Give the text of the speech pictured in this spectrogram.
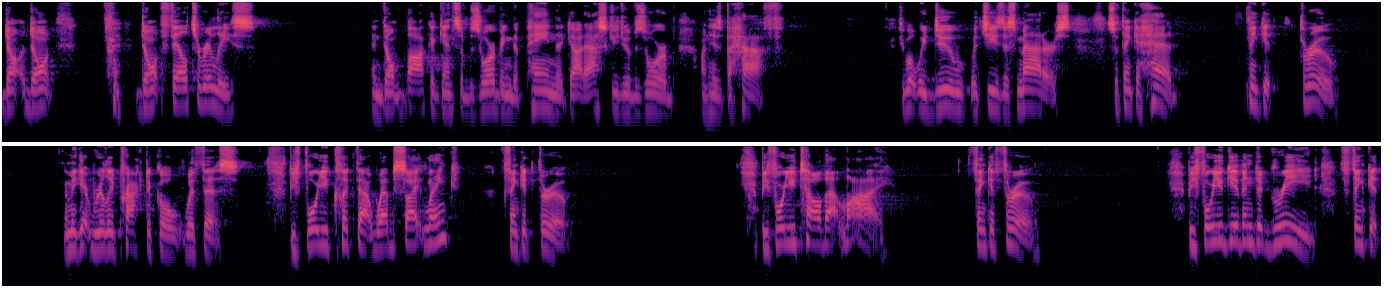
Don't, don't, don't fail to release. And don't balk against absorbing the pain that God asks you to absorb on his behalf. See, what we do with Jesus matters. So think ahead, think it through. Let me get really practical with this. Before you click that website link, think it through. Before you tell that lie, think it through. Before you give in to greed, think it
